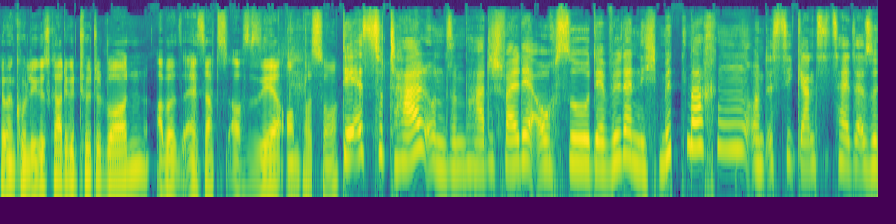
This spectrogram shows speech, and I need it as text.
ja, mein Kollege ist gerade getötet worden, aber er sagt es auch sehr en passant. Der ist total unsympathisch, weil der auch so, der will dann nicht mitmachen und ist die ganze Zeit, also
